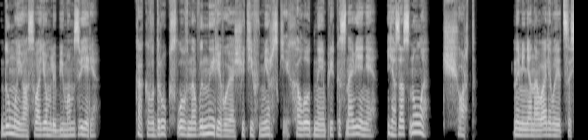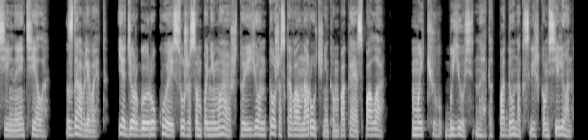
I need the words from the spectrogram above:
Думаю о своем любимом звере. Как вдруг, словно выныриваю, ощутив мерзкие, холодные прикосновения. Я заснула? Чёрт. На меня наваливается сильное тело. Сдавливает. Я дергаю рукой и с ужасом понимаю, что ее он тоже сковал наручником, пока я спала. Мычу, бьюсь, но этот подонок слишком силен.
